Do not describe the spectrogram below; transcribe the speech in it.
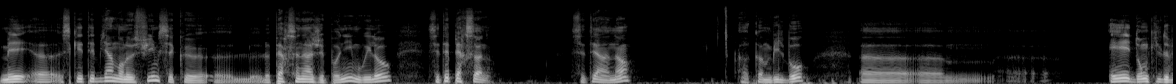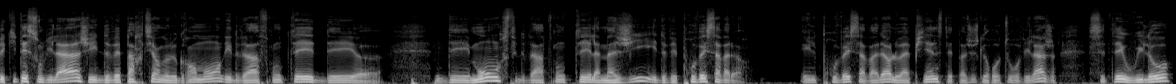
Mais ce qui était bien dans le film, c'est que le, personnage éponyme, Willow, c'était personne. C'était un nain, comme Bilbo. Euh, et donc il devait quitter son village et il devait partir dans le grand monde, il devait affronter des, euh, des monstres, il devait affronter la magie, il devait prouver sa valeur. Et il prouvait sa valeur, le happy end, c'était pas juste le retour au village, c'était Willow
